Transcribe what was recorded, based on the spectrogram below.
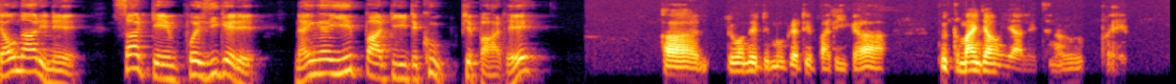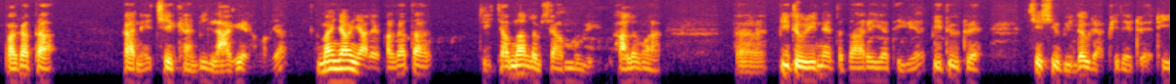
ចောင်းသားတွေနဲ့ စတင်ဖွဲ့စည်းခဲ့တဲ့နိုင်ငံရေးပါတီတစ်ခုဖြစ်ပါတယ်အာလူဝန်တဲ့ဒီမိုကရက်တစ်ပါတီကသူတမိုင်းကြောင်းအရလဲကျွန်တော်တို့ပဲဘာဂတကနေခြေခံပြီးလာခဲ့တာပေါ့ဗျာတမိုင်းကြောင်းအရလဲဘာဂတဒီကျောင်းသားလှူရှာမှုတွေအားလုံးကအာပြည်သူတွေနဲ့တသားရရတည်ရပြည်သူတွေရှေ့ရှုပြီးလှုပ်တာဖြစ်တဲ့အတွက်ဒီ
